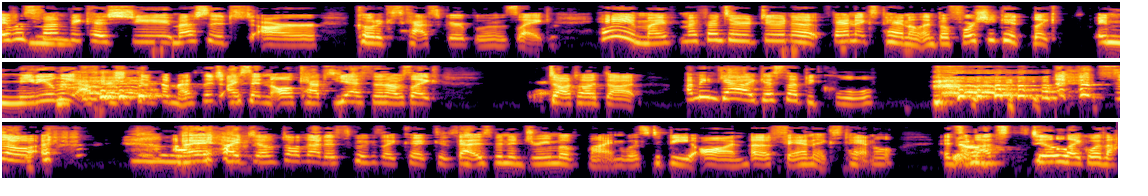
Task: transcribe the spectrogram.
It was fun mm. because she messaged our Codex Cast group and was like, "Hey, my my friends are doing a FanX panel," and before she could like immediately after she sent the message, I said in all caps, "Yes," and I was like, "Dot dot dot." I mean, yeah, I guess that'd be cool. so I, I jumped on that as quick as I could because that has been a dream of mine was to be on a FanX panel. And so that's still like one of the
